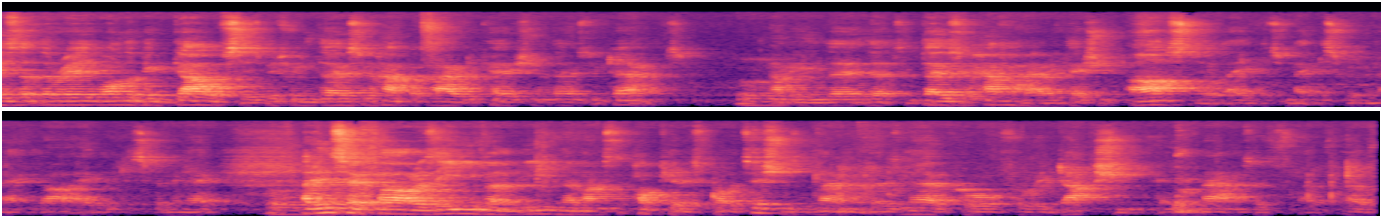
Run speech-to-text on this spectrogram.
is that there is one of the big gulfs is between those who have a higher education and those who don't. I mean, the, the, those who have higher education are still able to make discriminate, are able to discriminate. And insofar as even even amongst the populist politicians at the moment, there is no call for reduction in the amount of, of, of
